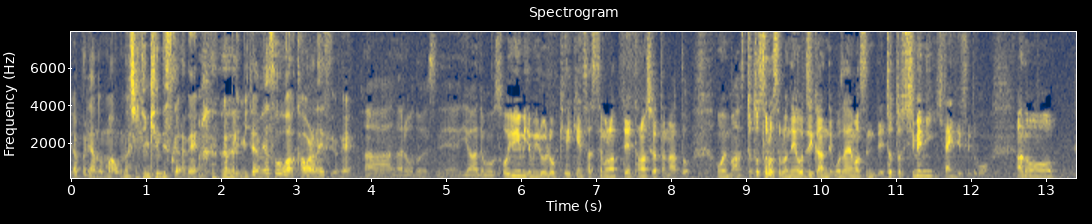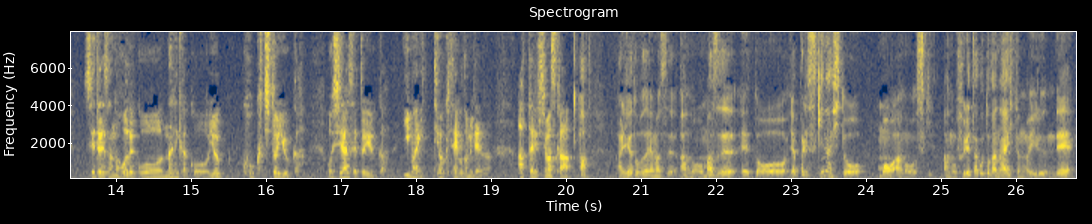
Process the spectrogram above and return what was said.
やっぱりあの、まあ、同じ人間ですからね。やっぱり見た目はそうは変わらないですよね。ああなるほどですね。いやでもそういう意味でもいろいろ経験させてもらって楽しかったなと思います。ちょっとそろそろねお時間でございますんでちょっと締めに行きたいんですけどもあの生竹さんの方でこう何かこうよ告知というかお知らせというか今言っておきたいことみたいなのあったりしますか？あありがとうございますあのまず、えーと、やっぱり好きな人もあの好きあの触れたことがない人もいるんで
